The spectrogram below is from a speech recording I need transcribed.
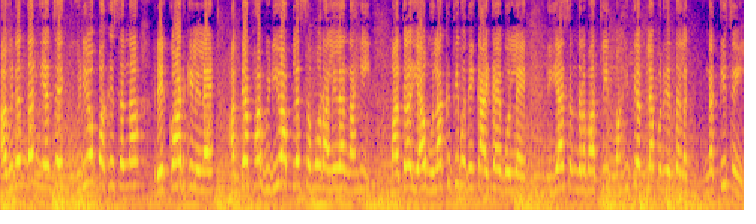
अभिनंदन यांचा एक व्हिडिओ पाकिस्ताननं रेकॉर्ड केलेला आहे. अद्याप हा व्हिडिओ आपल्यासमोर आलेला नाही. मात्र या मुलाखतीमध्ये काय काय बोललंय या संदर्भातली माहिती आपल्यापर्यंत नक्कीच येईल.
